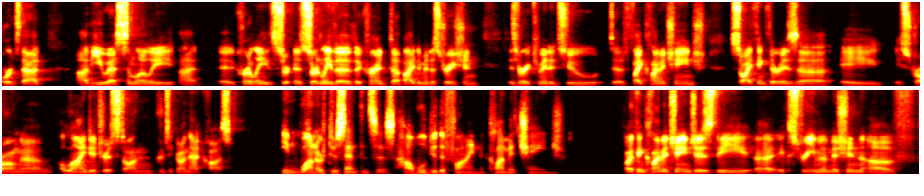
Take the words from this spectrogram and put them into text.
towards that. Uh, the U.S. similarly, uh, currently, certainly the, the current Biden administration is very committed to to fight climate change. So I think there is a a, a strong uh, aligned interest on particular on that cause. In one or two sentences, how would you define climate change? I think climate change is the uh, extreme emission of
